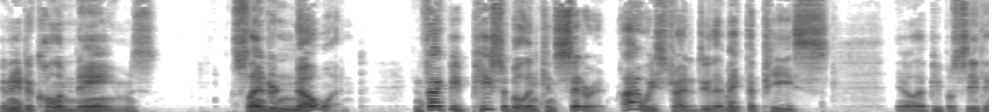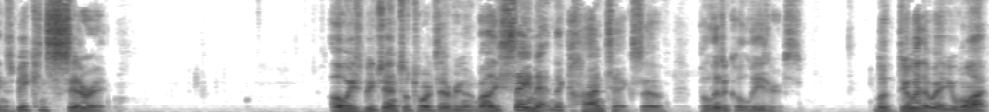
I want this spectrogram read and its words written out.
You don't need to call them names. Slander no one. In fact, be peaceable and considerate. I always try to do that. Make the peace. You know, let people see things. Be considerate. Always be gentle towards everyone. Well, he's saying that in the context of political leaders. Look, do it the way you want,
